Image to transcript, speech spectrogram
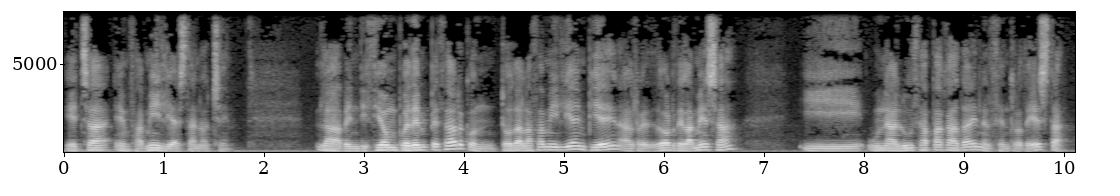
hecha en familia esta noche. La bendición puede empezar con toda la familia en pie alrededor de la mesa y una luz apagada en el centro de ésta.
